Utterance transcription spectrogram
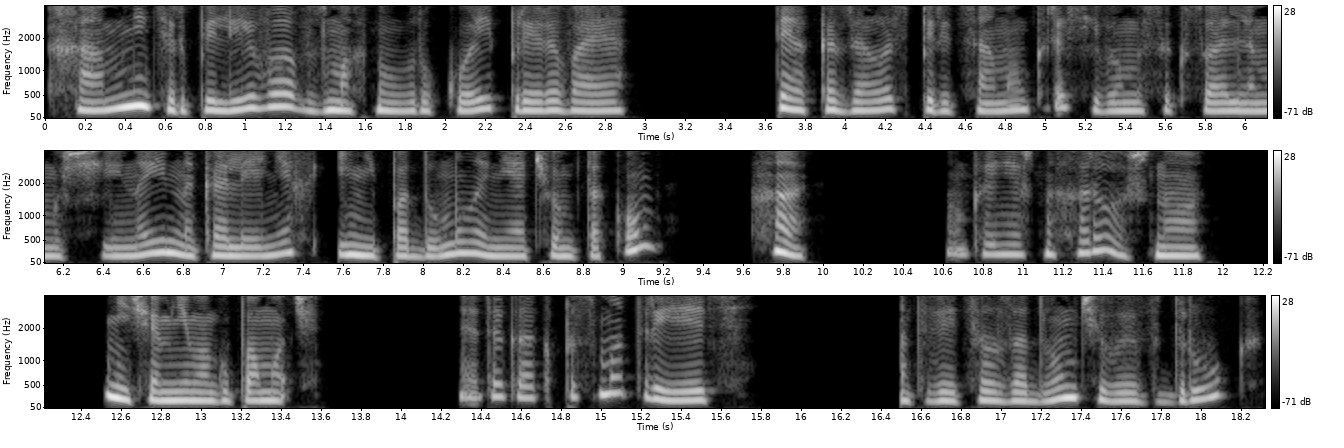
Хам нетерпеливо взмахнул рукой, прерывая. «Ты оказалась перед самым красивым и сексуальным мужчиной на коленях и не подумала ни о чем таком? Ха! Он, конечно, хорош, но... Ничем не могу помочь». «Это как посмотреть», — ответил задумчиво и вдруг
